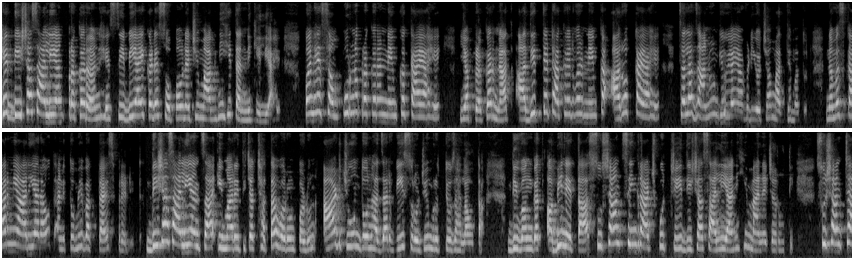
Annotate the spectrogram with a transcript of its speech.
हे दिशा सालियान प्रकरण हे सीबीआयकडे सोपवण्याची मागणीही त्यांनी केली आहे. पण हे संपूर्ण प्रकरण नेमकं काय आहे? या प्रकरणात आदित्य ठाकरेंवर नेमका आरोप काय आहे? चला जाणून घेऊया या व्हिडिओच्या माध्यमातून. नमस्कार मी आर्या राऊत आणि तुम्ही बघताय स्प्रेडिट दिशा सालियनचा इमारतीच्या छतावरून पडून आठ जून दोन हजार वीस रोजी मृत्यू झाला होता. दिवंगत अभिनेता सुशांत सिंग राजपूतची दिशा सालियान ही मॅनेजर होती. सुशांतच्या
